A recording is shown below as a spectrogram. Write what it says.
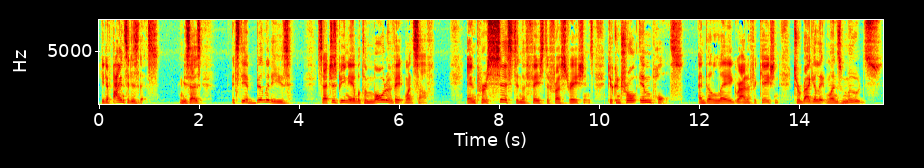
he defines it as this. He says, it's the abilities such as being able to motivate oneself and persist in the face of frustrations, to control impulse and delay gratification, to regulate one's moods,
